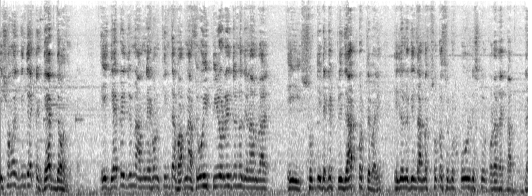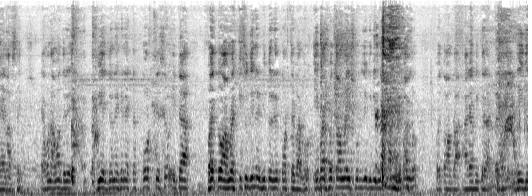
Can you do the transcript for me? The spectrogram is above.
এই সময় কিন্তু একটা গ্যাপ দেওয়া দরকার। এই গ্যাপের জন্য আমরা এখন চিন্তা ভাবনা আছে, ওই পিরিয়ডের জন্য যেন আমরা এই সবজিটাকে প্রিজার্ভ করতে পারি। এই জন্য কিন্তু আমরা ছোট ছোট কোল্ড স্টোর করার একটা প্ল্যান আছে। এবং আমাদের দুই একজন এখানে একটা করতেছে, এটা হয়তো আমরা কিছুদিনের ভিতরে করতে পারব। এবার হয়তো আমরা এই সবজিগুলি না পারল হয়তো আমরা আগামীতে রাখতে পারব যে এই যে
